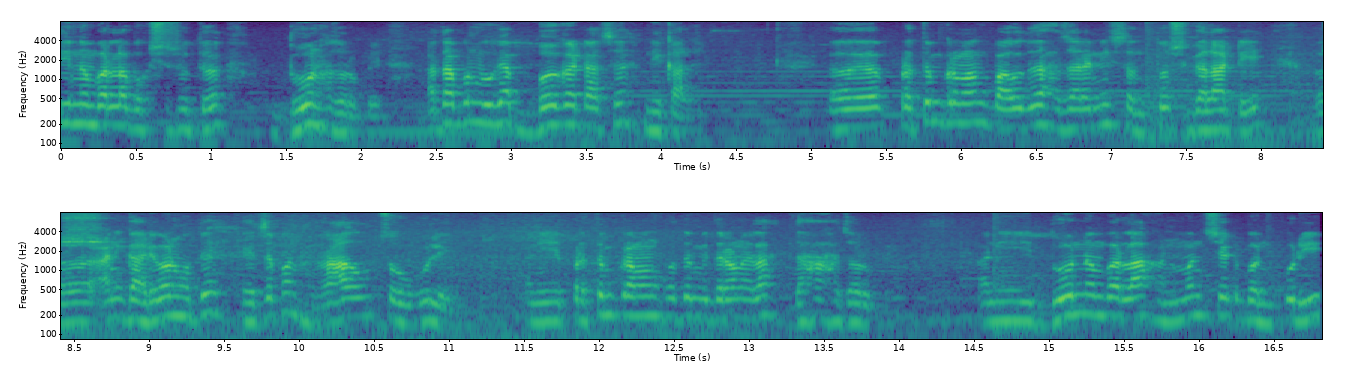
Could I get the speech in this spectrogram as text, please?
तीन नंबरला बक्षीस होतं दोन हजार रुपये. आता आपण बघूया ब गटाचं निकाल. प्रथम क्रमांक बावदा हजारांनी संतोष गलाटे आणि गाडीवान होते ह्याचं पण राव चौगुले. आणि प्रथम क्रमांक होतं मित्रांनो याला दहा हजार रुपये. आणि दोन नंबरला हनुमंत शेठ बनपुरी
